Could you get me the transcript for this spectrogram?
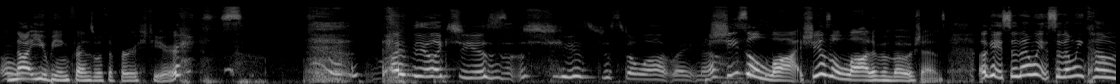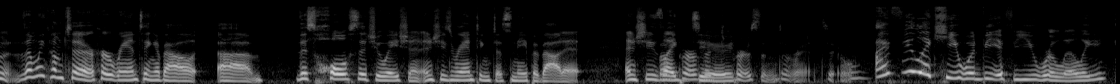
Oh. not you being friends with the first year." I feel like she is. She is just a lot right now. She's a lot. She has a lot of emotions. Okay, so then we so then we come then we come to her ranting about um, this whole situation, and she's ranting to Snape about it, and she's the like, perfect "Dude, person to rant to. I feel like he would be if you were Lily.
